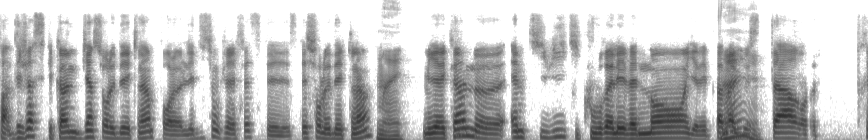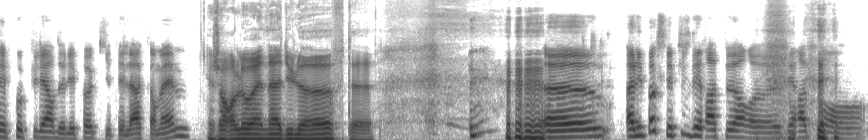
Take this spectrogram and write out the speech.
enfin déjà c'était quand même bien sur le déclin, pour l'édition que j'avais faite c'était sur le déclin, mais il y avait quand même euh, MTV qui couvrait l'événement, il y avait pas mal de stars euh, très populaires de l'époque qui étaient là quand même. Genre Loana du Loft. à l'époque c'était plus des rappeurs, des rappeurs en...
